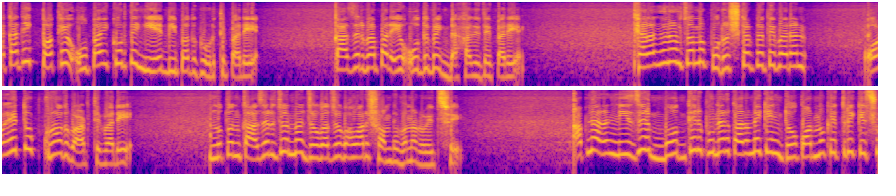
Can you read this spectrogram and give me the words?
একাধিক পথে উপায় করতে গিয়ে বিপদ ঘটতে পারে। কাজের ব্যাপারে উদ্বেগ দেখা দিতে পারে। খেলাধুলার জন্য পুরস্কার পেতে পারেন, অহেতুক ক্রোধ বাড়তে পারে। নতুন কাজের জন্য যোগাযোগ হওয়ার সম্ভাবনা রয়েছে। আপনার নিজের বুদ্ধির ভুলের কারণে কিন্তু কর্মক্ষেত্রে কিছু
